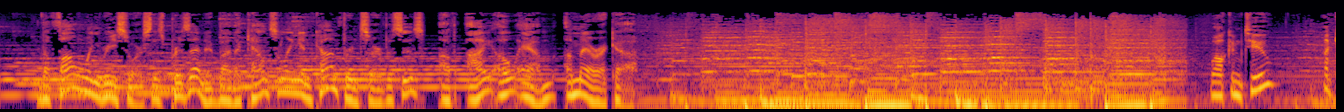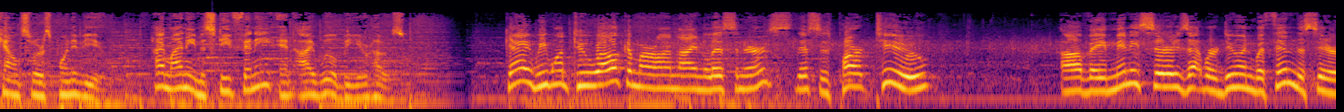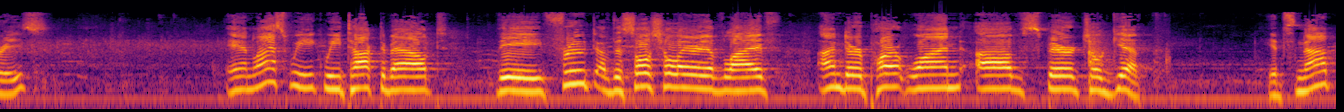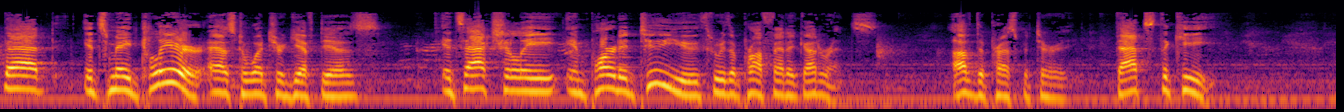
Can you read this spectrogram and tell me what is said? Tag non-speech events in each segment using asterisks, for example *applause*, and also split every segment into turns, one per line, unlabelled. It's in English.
The following resource is presented by the Counseling and Conference Services of IOM America.
Welcome to A Counselor's Point of View. Hi, my name is Steve Phinney, and I will be your host. Okay, we want to welcome our online listeners. This is part two of a mini series that we're doing within the series. And last week we talked about the fruit of the social area of life under part one of spiritual gift. It's not that it's made clear as to what your gift is. It's actually imparted to you through the prophetic utterance of the presbytery. That's the key.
